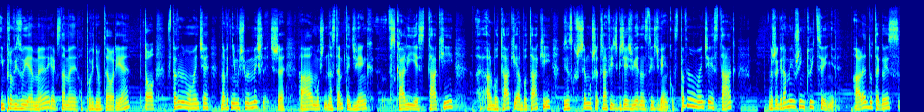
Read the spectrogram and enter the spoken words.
improwizujemy, jak znamy odpowiednią teorię, to w pewnym momencie nawet nie musimy myśleć, że a, następny dźwięk w skali jest taki, albo taki, albo taki, w związku z czym muszę trafić gdzieś w jeden z tych dźwięków. W pewnym momencie jest tak, że gramy już intuicyjnie, ale do tego jest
